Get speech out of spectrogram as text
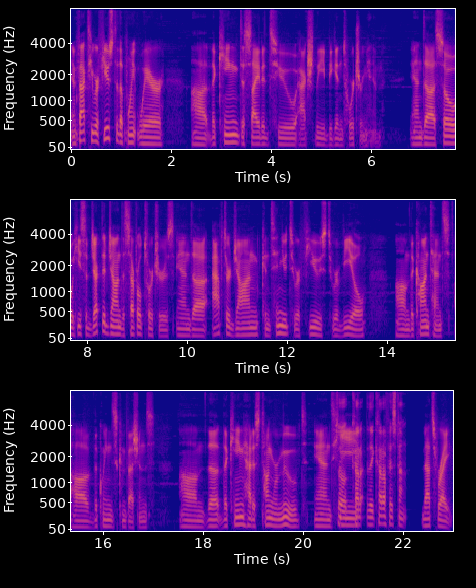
In fact he refused to the point where uh, the king decided to actually begin torturing him and uh, so he subjected John to several tortures. And uh, after John continued to refuse to reveal um, the contents of the queen's confessions, um, the the king had his tongue removed, and so he. cut, they cut off his tongue. That's right.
